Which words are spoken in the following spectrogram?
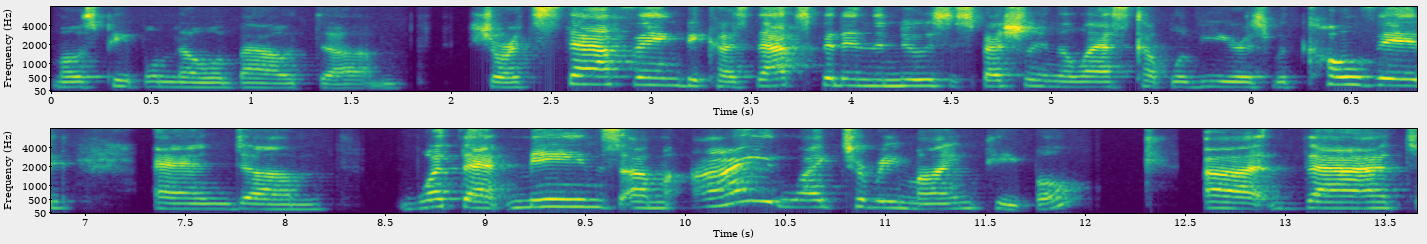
Most people know about um, short staffing because that's been in the news, especially in the last couple of years with COVID and um, what that means. Um, I like to remind people uh, that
